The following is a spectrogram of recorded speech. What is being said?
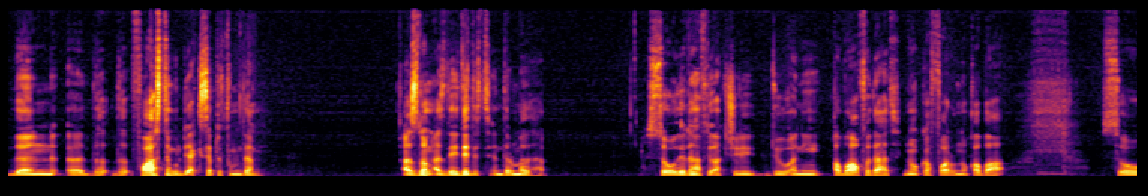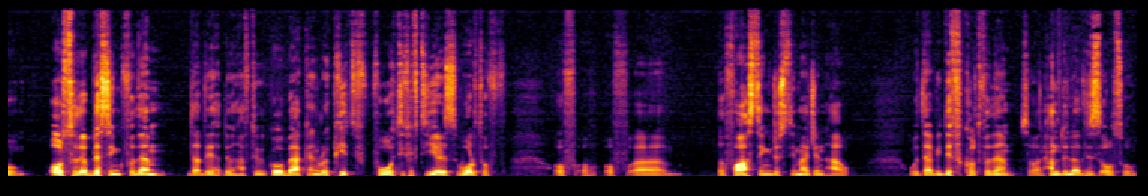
then uh, the, the fasting will be accepted from them as long as they did it in their madhab. So they don't have to actually do any qada for that, no kafar, no qada. So also the blessing for them that they don't have to go back and repeat 40, 50 years worth of, of, of, of um, fasting. Just imagine how would that be difficult for them. So alhamdulillah, this is also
